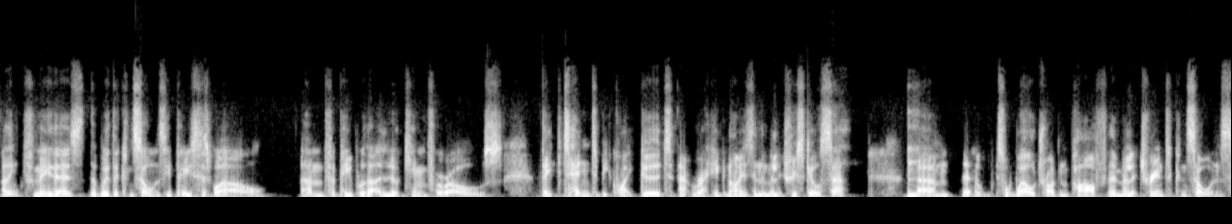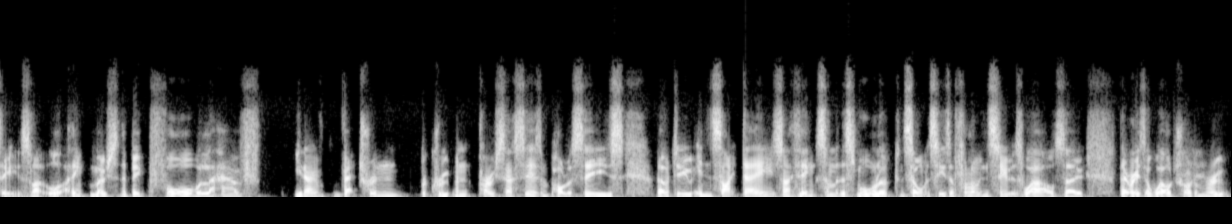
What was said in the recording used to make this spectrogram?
I think for me, there's the, with the consultancy piece as well. Um, for people that are looking for roles, they tend to be quite good at recognizing the military skill set. Mm. Um, there's a, it's a well trodden path from the military into consultancy. It's like all, I think most of the big four will have you know veteran recruitment processes and policies. They'll do insight days. And i think some of the smaller consultancies are following suit as well. So there is a well trodden route.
